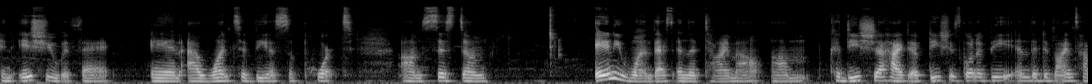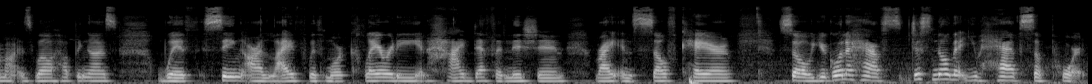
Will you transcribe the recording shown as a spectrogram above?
an issue with that. And I want to be a support um, system. Anyone that's in the timeout, um, Kadisha, High Def Disha is going to be in the Divine Timeout as well, helping us with seeing our life with more clarity and high definition, right? And self care. So you're going to have, just know that you have support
